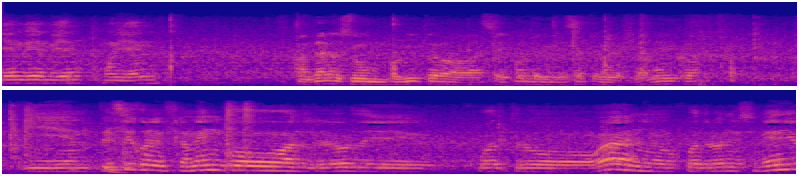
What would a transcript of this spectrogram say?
Bien, bien, bien, muy bien. Contanos un poquito hace cuánto que empezaste con el flamenco. Y empecé con el flamenco alrededor de cuatro años, cuatro años y medio.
